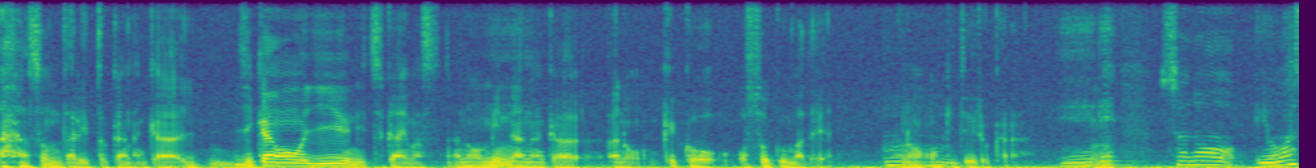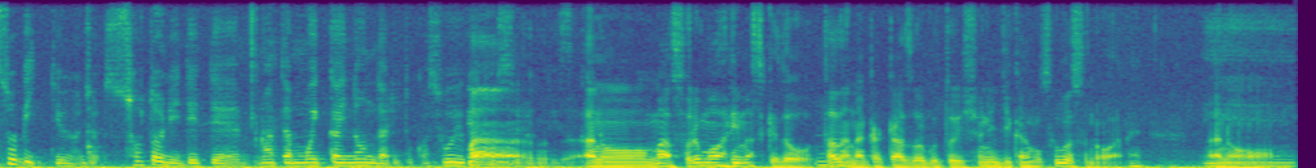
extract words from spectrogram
あ 遊んだりとかなんか時間を自由に使います。あのみんななんかあの結構遅くまであの、うん。起きているから。えーえその夜遊びっていうのはじゃあ外に出てまたもう一回飲んだりとかそういうことするんですか？ああのまあそれもありますけど、ただなんか家族と一緒に時間を過ごすのはね、あのへえ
